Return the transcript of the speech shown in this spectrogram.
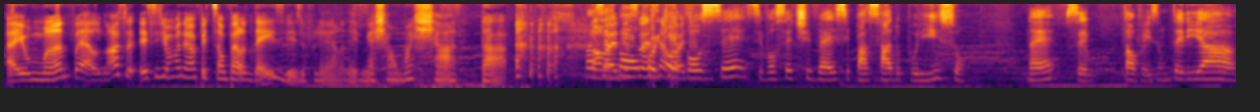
Aí eu mando pra ela. Nossa, esse dia eu mandei uma petição pra ela dez vezes. Eu falei, ela deve me achar uma chata. Mas é mas bom porque você, se você tivesse passado por isso, né? Você talvez não teria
